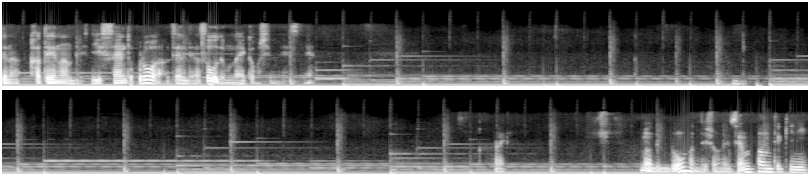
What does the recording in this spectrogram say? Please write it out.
手な仮定なんで、実際のところは全然そうでもないかもしれないですね。はい。まあでもどうなんでしょうね。全般的に、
